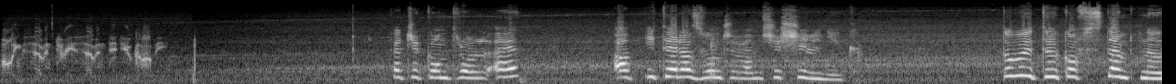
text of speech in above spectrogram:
Boeing 737, did you copy? Klikacie Ctrl E, a i teraz włączy wam się silnik. To były tylko wstępne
